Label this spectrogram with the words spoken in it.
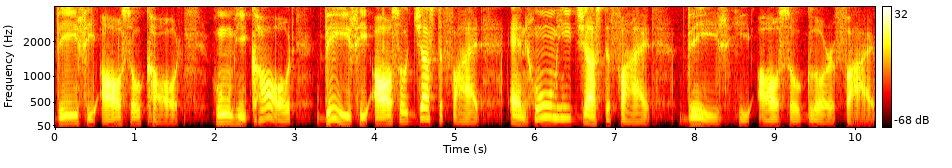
these he also called whom he called, these he also justified, and whom he justified, these he also glorified.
